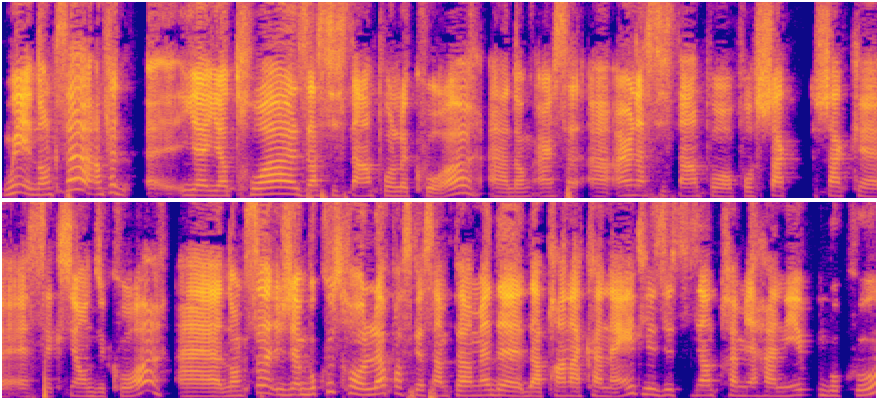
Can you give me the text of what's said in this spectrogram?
Oui, donc ça, en fait, euh, il y, a, trois assistants pour le cours. Euh, donc, un, un, assistant pour, pour chaque, chaque section du cours. donc, ça, j'aime beaucoup ce rôle-là parce que ça me permet d'apprendre à connaître les étudiants de première année beaucoup.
